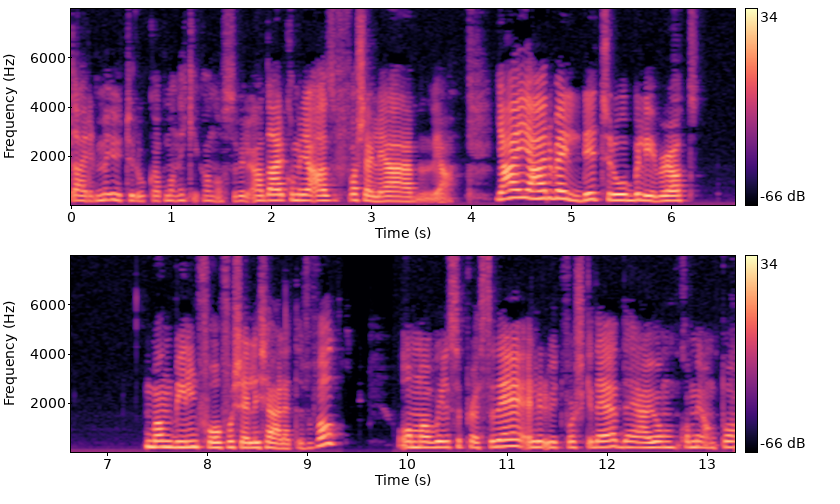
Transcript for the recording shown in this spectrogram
dermed utelukke at man ikke kan også vil Ja, der kommer jeg, altså, forskjellige Ja. Jeg er veldig tro believer at man vil få forskjellige kjærligheter for folk. Om man vil suppresse det eller utforske det, det er jo, kommer jo an på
